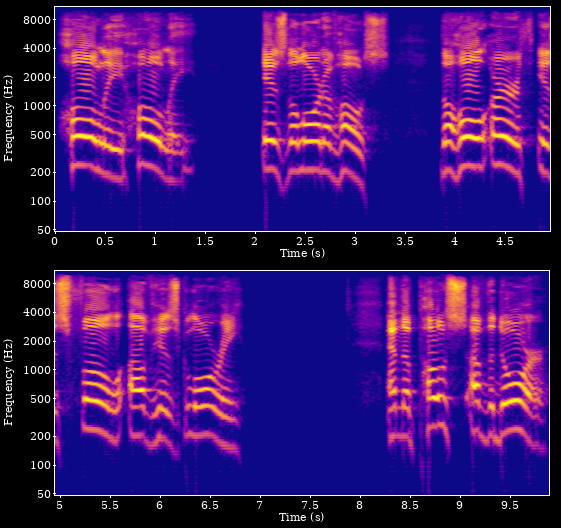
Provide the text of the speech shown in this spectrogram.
holy, holy is the Lord of hosts. The whole earth is full of his glory. And the posts of the door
